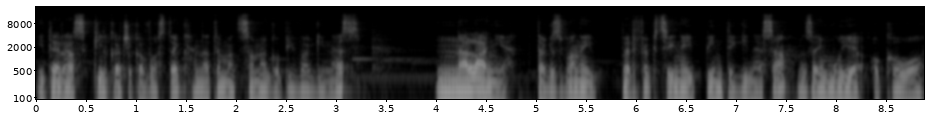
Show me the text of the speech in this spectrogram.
I teraz kilka ciekawostek na temat samego piwa Guinness. Nalanie tak zwanej perfekcyjnej pinty Guinnessa zajmuje około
